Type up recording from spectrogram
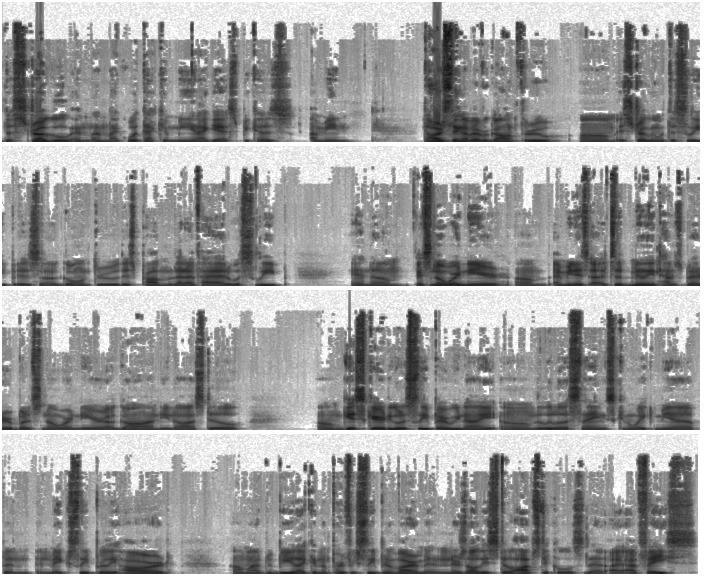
the struggle and, and like what that can mean, I guess, because I mean, the hardest thing I've ever gone through um, is struggling with the sleep, is uh, going through this problem that I've had with sleep, and um, it's nowhere near. Um, I mean, it's it's a million times better, but it's nowhere near uh, gone. You know, I still um, get scared to go to sleep every night. Um, the littlest things can wake me up and, and make sleep really hard. Um, I have to be like in a perfect sleeping environment, and there's all these still obstacles that I, I face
